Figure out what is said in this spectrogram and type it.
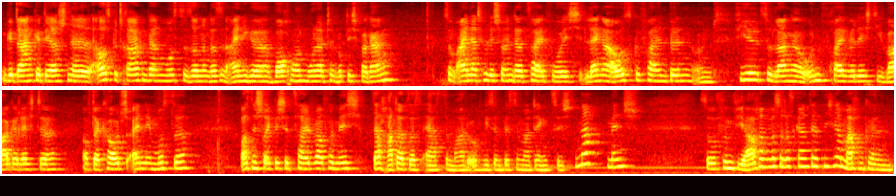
ein Gedanke, der schnell ausgetragen werden musste, sondern das sind einige Wochen und Monate wirklich vergangen. Zum einen natürlich schon in der Zeit, wo ich länger ausgefallen bin und viel zu lange unfreiwillig die Waagerechte auf der Couch einnehmen musste, was eine schreckliche Zeit war für mich. Da rattert das erste Mal irgendwie so ein bisschen. Man denkt sich, na Mensch, so fünf Jahre wirst du das Ganze jetzt nicht mehr machen können.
